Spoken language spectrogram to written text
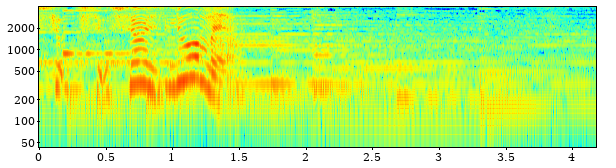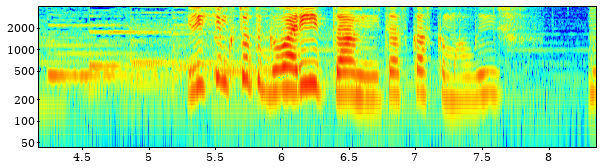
Все, все, все зеленое. Или с ним кто-то говорит, там, не та сказка, малыш. По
